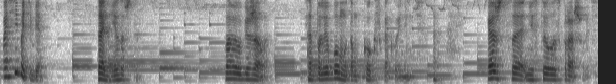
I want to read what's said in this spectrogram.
Спасибо тебе. Да не за что. Слава убежала. Да по-любому там кокс какой-нибудь. Кажется, не стоило спрашивать.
